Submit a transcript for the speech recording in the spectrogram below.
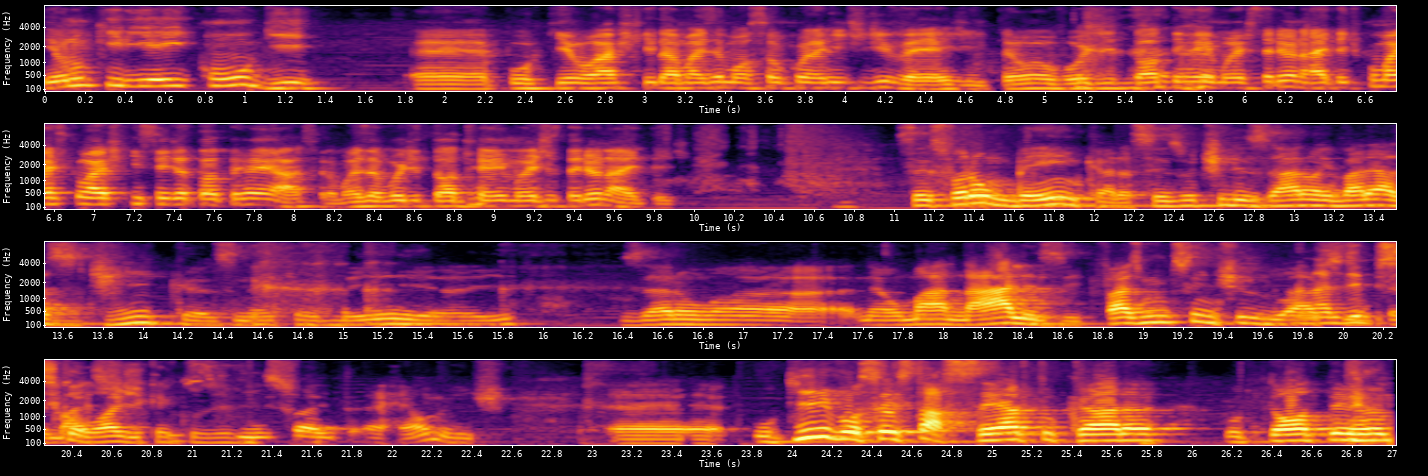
eu não queria ir com o Gui, é, porque eu acho que dá mais emoção quando a gente diverge. Então eu vou de Tottenham e Manchester United, por mais que eu acho que seja Tottenham e Arsenal, mas eu vou de Tottenham e Manchester United. Vocês foram bem, cara. Vocês utilizaram aí várias dicas né, que eu dei aí. Fizeram uma, né, uma análise que faz muito sentido do Análise psicológica, inclusive. Isso aí, é, realmente. É, o Gui, você está certo, cara. O Tottenham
